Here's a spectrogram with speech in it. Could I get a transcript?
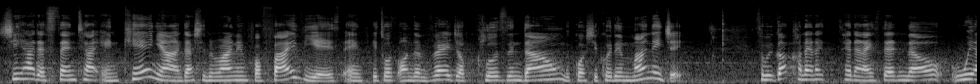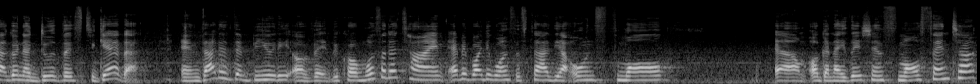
She had a center in Kenya that she'd been running for five years, and it was on the verge of closing down because she couldn't manage it. So we got connected, and I said, no, we are going to do this together. And that is the beauty of it, because most of the time, everybody wants to start their own small um, organization, small center,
